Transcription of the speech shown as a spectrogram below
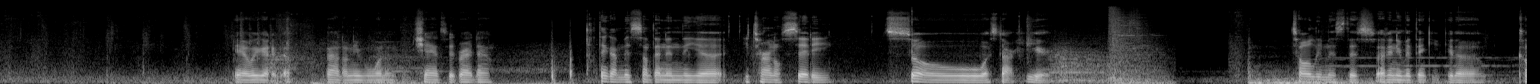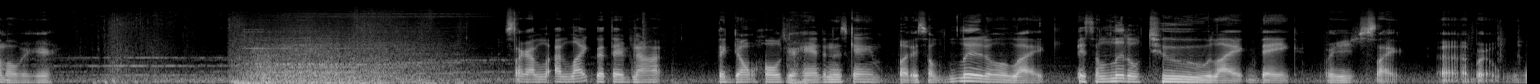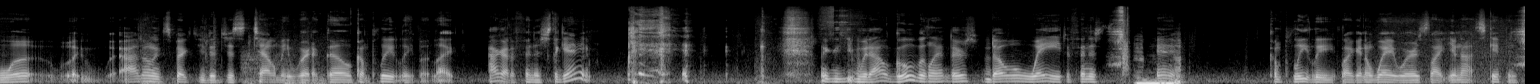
Yeah, we gotta go. I don't even want to chance it right now. I think I missed something in the uh, Eternal City, so I start here. Totally missed this. I didn't even think you could uh, come over here. It's like I, I like that they're not they don't hold your hand in this game, but it's a little like it's a little too like vague where you're just like uh, bro, what, what? I don't expect you to just tell me where to go completely, but like, I gotta finish the game. Without Googling, there's no way to finish the game completely, like, in a way where it's like you're not skipping.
